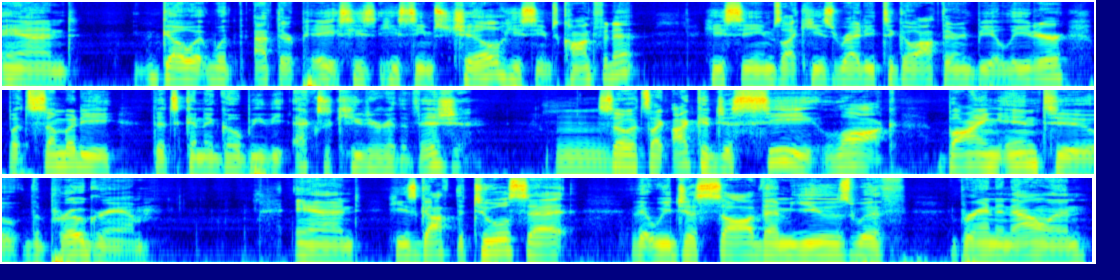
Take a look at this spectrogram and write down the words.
and go at with at their pace. He's he seems chill, he seems confident. He seems like he's ready to go out there and be a leader, but somebody that's going to go be the executor of the vision. Mm. So it's like I could just see Lock buying into the program and he's got the tool set that we just saw them use with Brandon Allen.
